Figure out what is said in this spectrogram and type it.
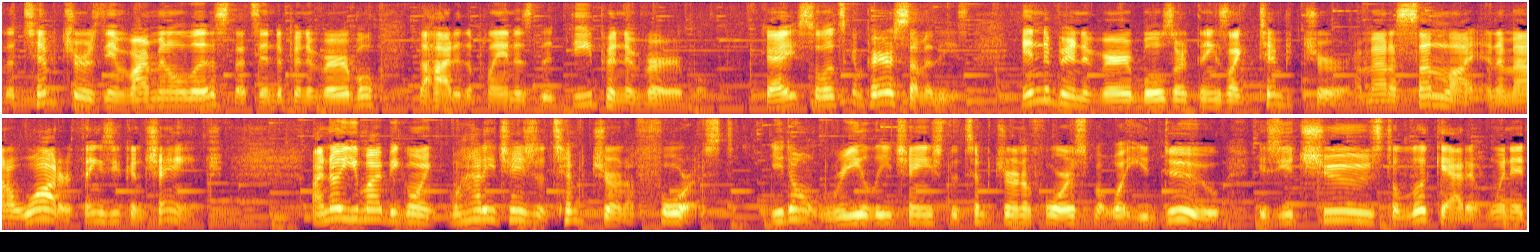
The temperature is the environmental list, that's independent variable. The height of the plant is the dependent variable. Okay, so let's compare some of these. Independent variables are things like temperature, amount of sunlight, and amount of water, things you can change. I know you might be going, well, how do you change the temperature in a forest? You don't really change the temperature in a forest, but what you do is you choose to look at it when it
